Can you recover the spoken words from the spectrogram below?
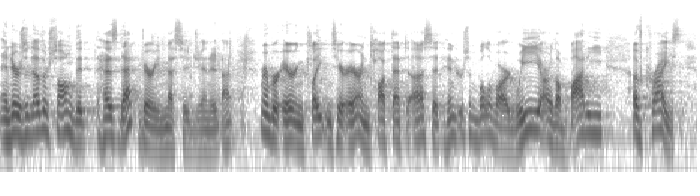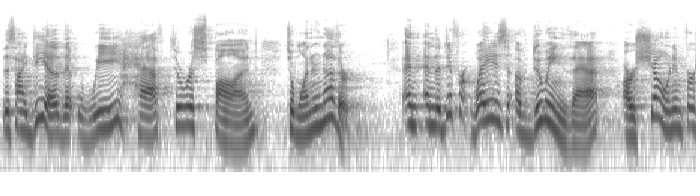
And there's another song that has that very message in it. I remember Aaron Clayton's here. Aaron taught that to us at Henderson Boulevard. We are the body of Christ. This idea that we have to respond to one another. And, and the different ways of doing that are shown in 1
